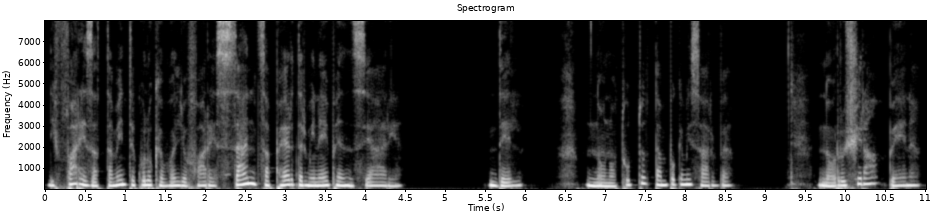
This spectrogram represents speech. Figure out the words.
di fare esattamente quello che voglio fare senza perdermi nei pensieri del non ho tutto il tempo che mi serve, non riuscirà bene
